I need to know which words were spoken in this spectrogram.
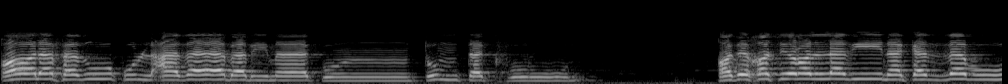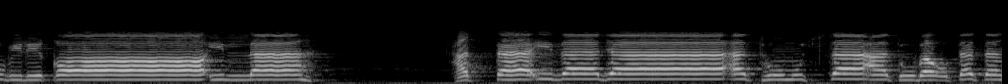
قَالَ فَذُوقُوا الْعَذَابَ بِمَا كُنتُمْ تَكْفُرُونَ. قَدْ خَسِرَ الَّذِينَ كَذَّبُوا بِلِقَاءِ اللَّهِ حَتَّى إِذَا جَاءَتْهُمُ السَّاعَةُ بَغْتَةً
